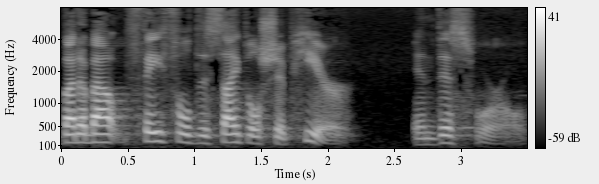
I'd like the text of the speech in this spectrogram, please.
but about faithful discipleship here in this world.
